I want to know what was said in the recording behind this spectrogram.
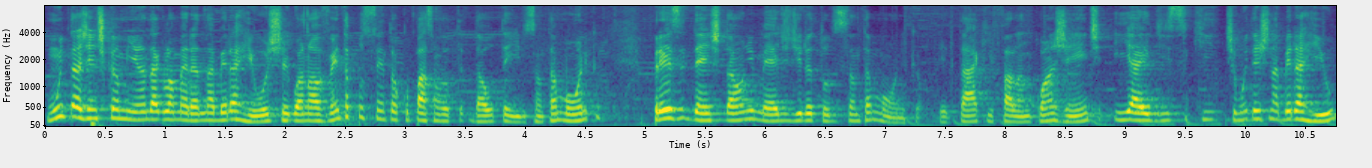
Muita gente caminhando aglomerando na Beira Rio. Hoje chegou a 90% a ocupação da- da UTI de Santa Mônica. Presidente da Unimed e diretor de Santa Mônica. Ele tá aqui falando com a gente e aí disse que tinha muita gente na Beira Rio.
